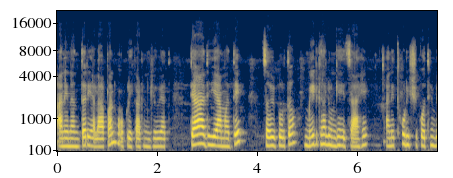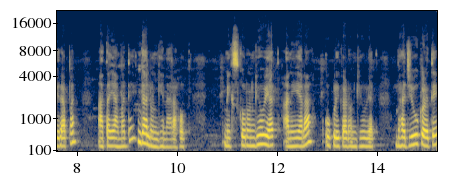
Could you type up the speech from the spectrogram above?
आणि नंतर याला आपण उकळी काढून घेऊयात. त्याआधी यामध्ये चवीपुरतं मीठ घालून घ्यायचं आहे आणि थोडीशी कोथिंबीर आपण आता यामध्ये घालून घेणार आहोत. मिक्स करून घेऊयात आणि याला उकळी काढून घेऊयात. भाजी उकळते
